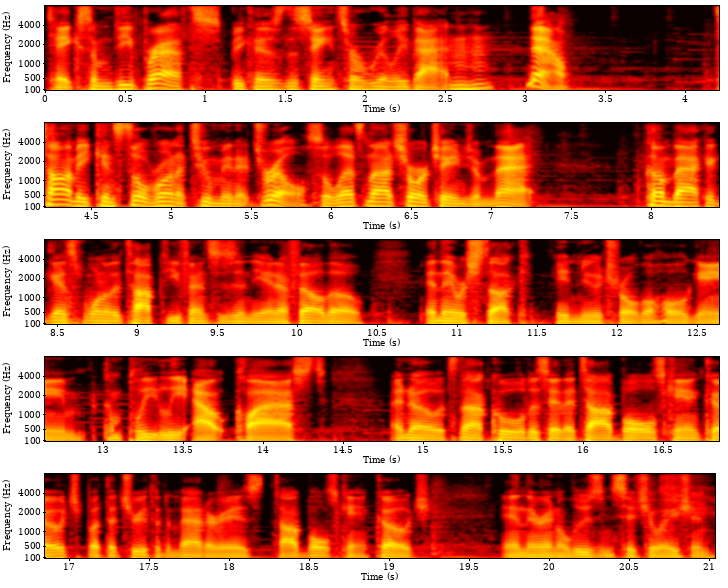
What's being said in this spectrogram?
take some deep breaths because the Saints are really bad. Mhm. Now, Tommy can still run a two minute drill, so let's not shortchange him that. Come back against one of the top defenses in the NFL though, and they were stuck in neutral the whole game, completely outclassed. I know it's not cool to say that Todd Bowles can't coach, but the truth of the matter is Todd Bowles can't coach, and they're in a losing situation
